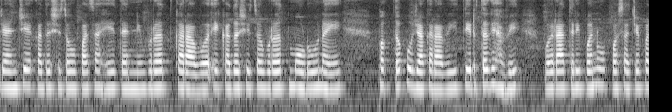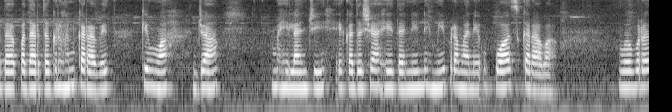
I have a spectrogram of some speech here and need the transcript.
ज्यांची एकादशीचा उपास आहे त्यांनी व्रत करावं. एकादशीचं व्रत मोडू नये. फक्त पूजा करावी तीर्थ घ्यावे. व रात्री पण उपवासाचे पदा पदार्थ ग्रहण करावेत किंवा ज्या महिलांची एकादशी आहे त्यांनी नेहमीप्रमाणे उपवास करावा व व्रत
